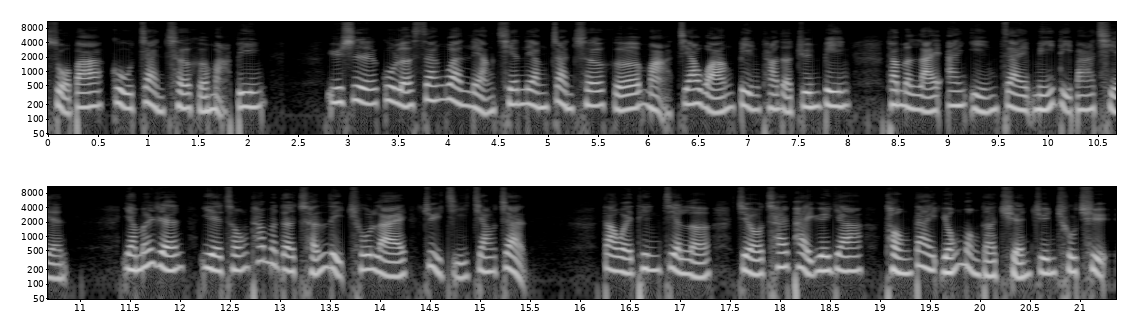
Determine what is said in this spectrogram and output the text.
索巴雇战车和马兵。于是雇了三万两千辆战车和马加王，并他的军兵，他们来安营在米底巴前。亚门人也从他们的城里出来聚集交战。大卫听见了，就差派约押统带勇猛的全军出去。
